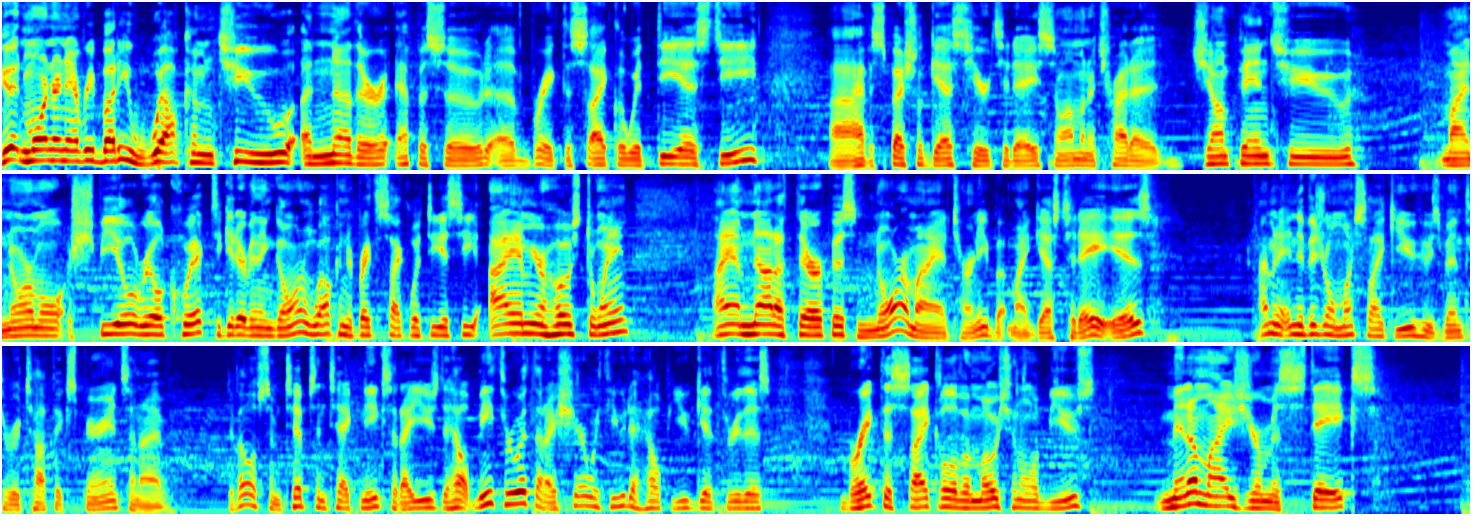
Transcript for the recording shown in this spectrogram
Good morning, everybody. Welcome to another episode of Break the Cycle with DSD. Uh, I have a special guest here today, so I'm going to try to jump into my normal spiel real quick to get everything going. Welcome to Break the Cycle with DSD. I am your host, Dwayne. I am not a therapist nor am I an attorney, but my guest today is. I'm an individual much like you who's been through a tough experience, and I've developed some tips and techniques that I use to help me through it that I share with you to help you get through this break the cycle of emotional abuse, minimize your mistakes,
